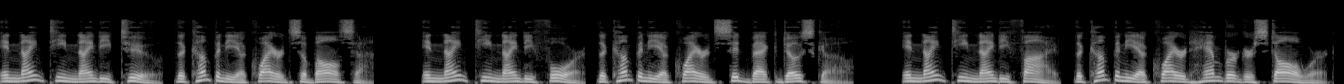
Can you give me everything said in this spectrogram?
In 1992, the company acquired Sibalsa. In 1994, the company acquired Sidbec-Dosco. In 1995, the company acquired Hamburger Stahlwerk,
